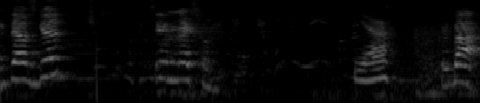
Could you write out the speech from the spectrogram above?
Think that was good? See you in the next one. Yeah. Goodbye.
